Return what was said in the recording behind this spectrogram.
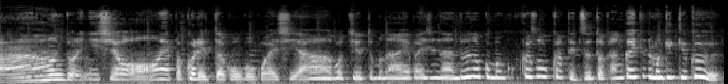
あー、どれにしよう。やっぱこれ言ったらこうこうこうやし、あー、こっち言ってもな、やばいしな、どの子も動かそうかってずっと考えてても結局、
